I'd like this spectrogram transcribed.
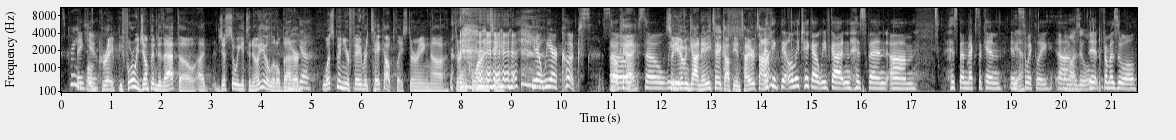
It's great. Thank Well, you. great. Before we jump into that, though, I, just so we get to know you a little better, Yeah. what's been your favorite takeout place during uh, during quarantine? You know, we are cooks. So, okay. So we. so you haven't gotten any takeout the entire time? I think the only takeout we've gotten has been um, has been Mexican in Yeah. Sewickley. From um, Azul. It, from Azul.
